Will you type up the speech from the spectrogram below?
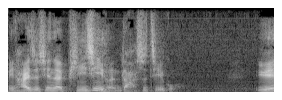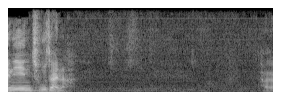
你孩子现在脾气很大是结果，原因出在哪？他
